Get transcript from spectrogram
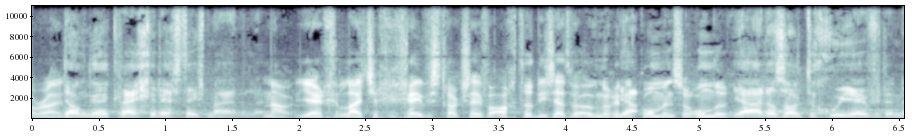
Alright. Dan eh, krijg je rechtstreeks mij aan de lijn. Nou, jij laat je gegevens straks even achter. Die zetten we ook nog in Ja. de comments eronder. Ja, dan zal ik de goede even een.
